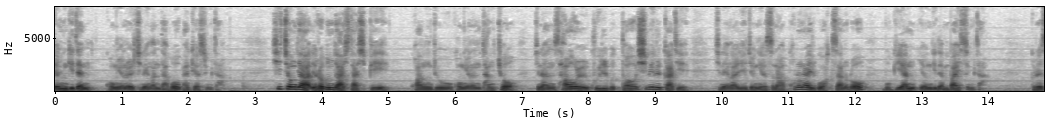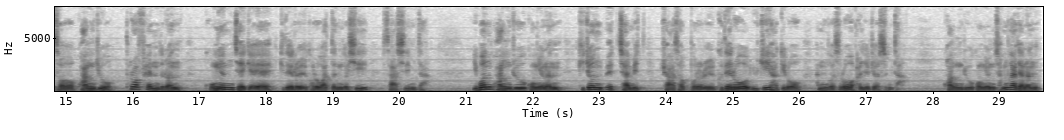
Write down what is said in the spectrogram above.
연기된 공연을 진행한다고 밝혔습니다. 시청자 여러분도 아시다시피 광주 공연은 당초 지난 4월 9일부터 11일까지 진행할 예정이었으나 코로나19 확산으로 무기한 연기된 바 있습니다. 그래서 광주 트롯 팬들은 공연 재개에 기대를 걸어왔던 것이 사실입니다. 이번 광주 공연은 기존 회차 및 좌석 번호를 그대로 유지하기로 한 것으로 알려졌습니다. 광주 공연 참가자는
